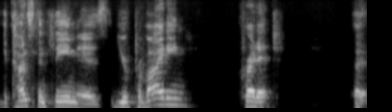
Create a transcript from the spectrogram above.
the constant theme is you're providing credit uh,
